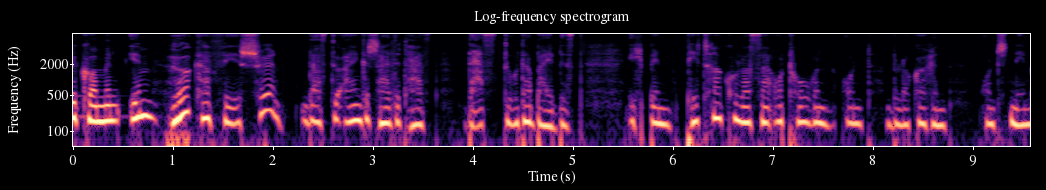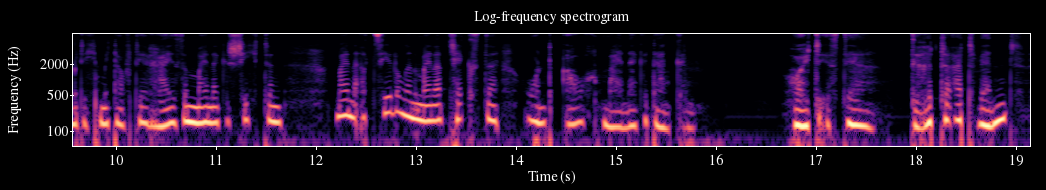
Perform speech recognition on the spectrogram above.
willkommen im Hörcafé. Schön, dass du eingeschaltet hast, dass du dabei bist. Ich bin Petra Kolossa, Autorin und Bloggerin und nehme dich mit auf die Reise meiner Geschichten, meiner Erzählungen, meiner Texte und auch meiner Gedanken. Heute ist der dritte Advent.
